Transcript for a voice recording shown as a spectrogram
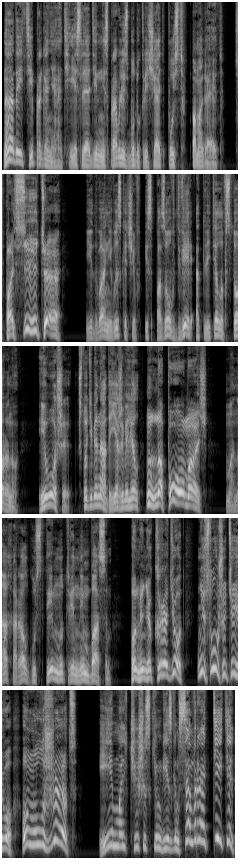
Надо идти прогонять. Если один не справлюсь, буду кричать, пусть помогают. «Спасите!» Едва не выскочив из пазов, дверь отлетела в сторону. «Иоши, что тебе надо? Я же велел...» «На помощь!» Монах орал густым внутренним басом. «Он меня крадет! Не слушайте его! Он лжец!» И мальчишеским визгом «Совратитель!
